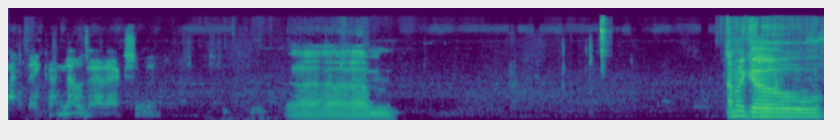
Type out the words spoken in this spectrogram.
I think I know that actually. Um, I'm gonna go.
